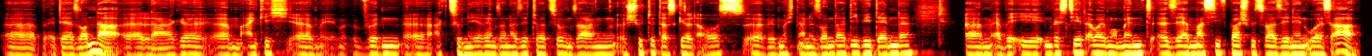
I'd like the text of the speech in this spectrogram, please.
der Sonderlage. Ähm, eigentlich ähm, würden Aktionäre in so einer Situation sagen, schüttet das Geld aus, wir möchten eine Sonderdividende. RWE investiert aber im Moment sehr massiv beispielsweise in den USA.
